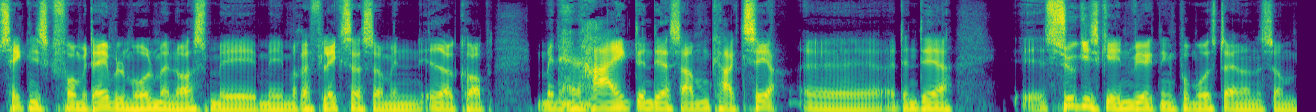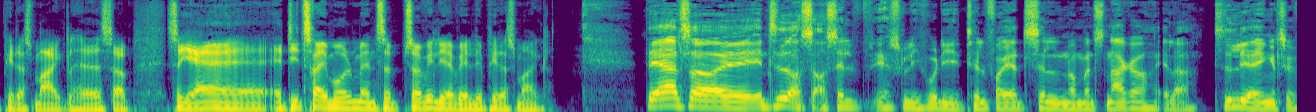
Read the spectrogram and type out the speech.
teknisk formidabel målmand også, med, med, med reflekser som en æderkop. Men han har ikke den der samme karakter, uh, den der øh, psykiske indvirkning på modstanderne, som Peter Schmeichel havde. Så, så ja, af de tre målmænd, så, så vil jeg vælge Peter Schmeichel. Det er altså øh, en tid, og, og selv, jeg skulle lige hurtigt tilføje, at selv når man snakker, eller tidligere engelske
